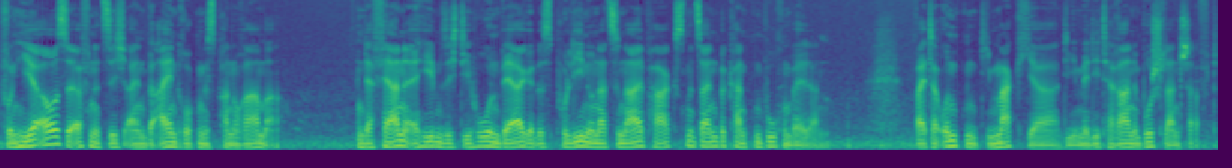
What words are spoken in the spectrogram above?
Von hier aus eröffnet sich ein beeindruckendes Panorama. In der Ferne erheben sich die hohen Berge des Polino Nationalparks mit seinen bekannten Buchenwäldern. Weiter unten die Macchia, die mediterrane Buschlandschaft.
